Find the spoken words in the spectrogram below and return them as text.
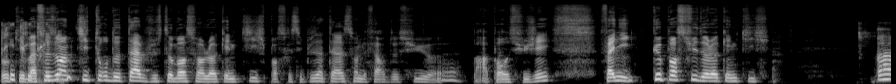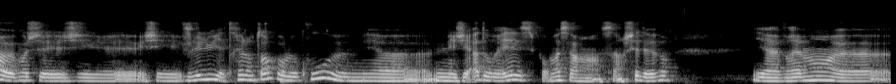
Très, Ok, très, bah très faisons bien. un petit tour de table justement sur Lock and Key. Je pense que c'est plus intéressant de le faire dessus euh, par rapport au sujet. Fanny, que penses-tu de Lock and Key? Ah, euh, moi, j'ai, je l'ai lu il y a très longtemps pour le coup, euh, mais, euh, mais j'ai adoré. C'est- Pour moi, c'est un, c'est un chef-d'œuvre. Il y a vraiment. euh,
